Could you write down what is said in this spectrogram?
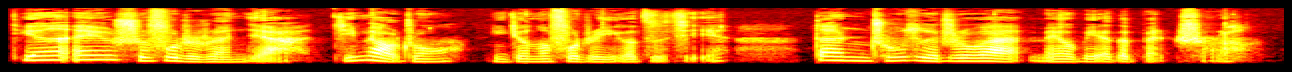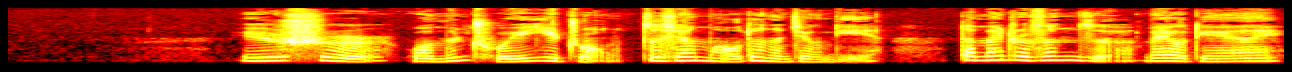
DNA 是复制专家，几秒钟你就能复制一个自己，但除此之外没有别的本事了。于是我们处于一种自相矛盾的境地：蛋白质分子没有 DNA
